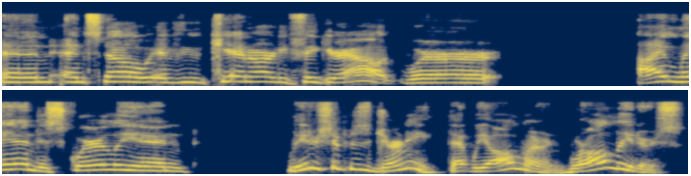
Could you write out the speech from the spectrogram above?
And and so if you can't already figure out where I land is squarely in leadership is a journey that we all learn. We're all leaders.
